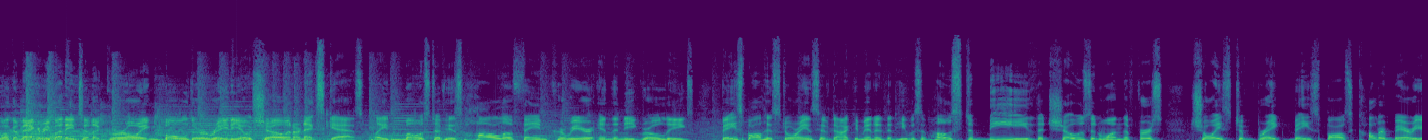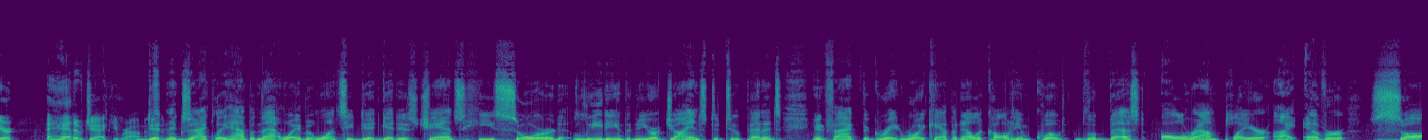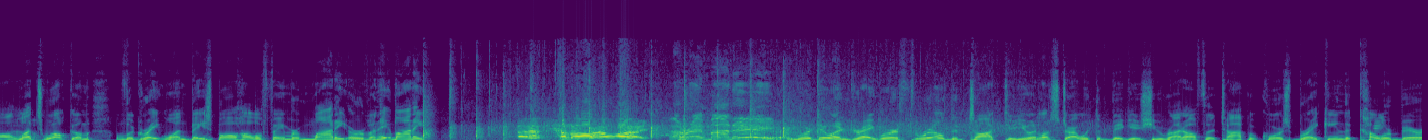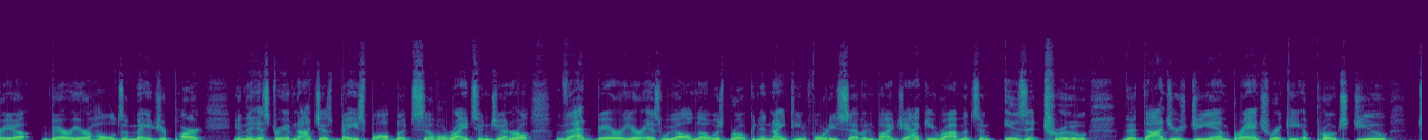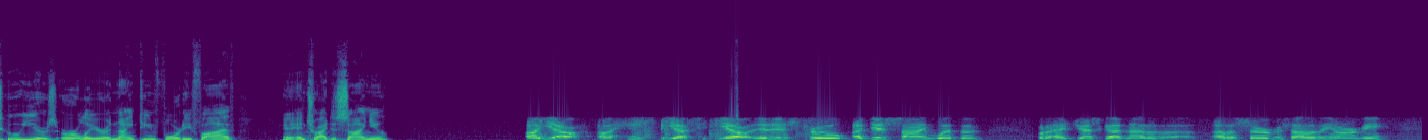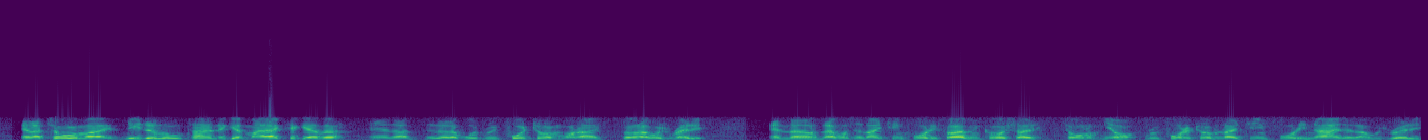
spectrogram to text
Welcome back, everybody, to the Growing Bolder radio show. And our next guest played most of his Hall of Fame career in the Negro Leagues. Baseball historians have documented that he was supposed to be the chosen one, the first choice to break baseball's color barrier ahead of Jackie Robinson. Didn't exactly happen that way, but once he did get his chance, he soared, leading the New York Giants to two pennants. In fact, the great Roy Campanella called him, quote, the best all around player I ever saw. Wow. Let's welcome the great one, Baseball Hall of Famer Monte Irvin. Hey, Monte. Uh, hello, how are you? All right, Monte. Uh, we're doing great. We're thrilled to talk to you. And let's start with the big issue right off the top. Of course, breaking the color barrier, barrier holds a major part in the history of not just baseball, but civil rights in general. That barrier, as we all know, was broken in 1947 by Jackie Robinson. Is it true that Dodgers GM Branch Rickey approached you two years earlier in 1945 and, and tried to sign you? Uh, yeah, uh, he, yes, yeah, it is true. I did sign with him, but I had just gotten out of the out of service, out of the army, and I told him I needed a little time to get my act together, and I, that I would report to him when I thought I was ready. And uh, that was in 1945. And of course, I told him, you know, reported to him in 1949 that I was ready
